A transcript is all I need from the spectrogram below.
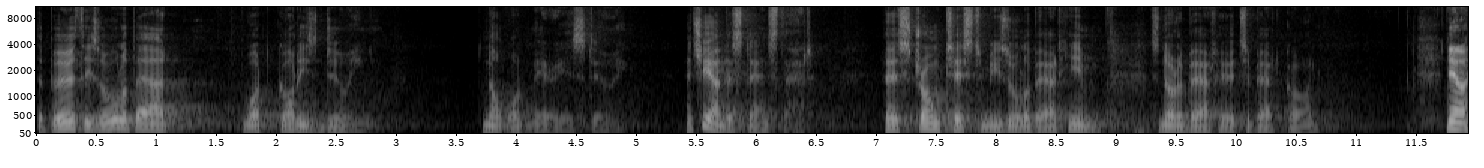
The birth is all about what God is doing, not what Mary is doing. And she understands that. Her strong testimony is all about Him. It's not about her, it's about God. Now,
